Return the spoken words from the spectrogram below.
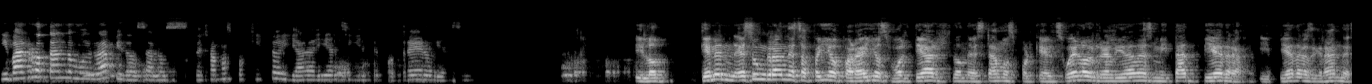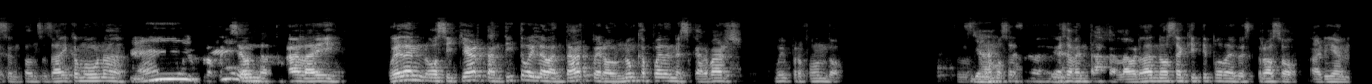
Y van rotando muy rápido. O sea, los dejamos poquito y ya de ahí al siguiente potrero y así. Y lo tienen, es un gran desafío para ellos voltear donde estamos, porque el suelo en realidad es mitad piedra y piedras grandes, entonces hay como una Ah, protección natural ahí. Pueden hociquear tantito y levantar, pero nunca pueden escarbar muy profundo. Entonces Ya. tenemos esa, esa ventaja. La verdad no sé qué tipo de destrozo harían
